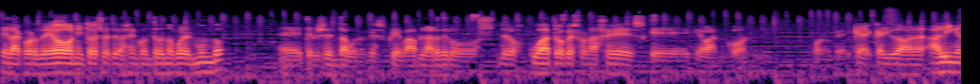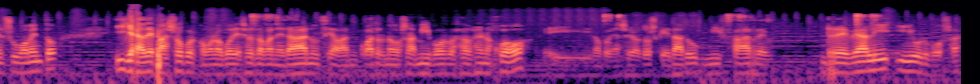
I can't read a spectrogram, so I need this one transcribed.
el acordeón y todo eso te vas encontrando por el mundo. eh, te presenta, bueno, que que va a hablar de los, de los cuatro personajes que, van con, bueno, que, que, ayudaban a Link en su momento. Y ya de paso, pues como no podía ser de otra manera, anunciaban cuatro nuevos amigos basados en el juego y no podían ser otros que Daruk, Mifa, Re Reveali y Urbosa.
